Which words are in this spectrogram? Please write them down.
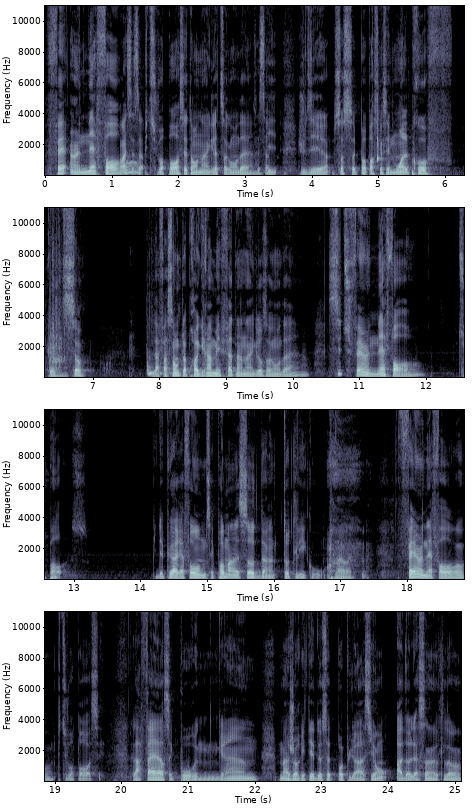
fais un effort, Ouais, puis tu vas passer ton anglais de secondaire. C'est ça. Puis, je veux dire, ça, c'est pas parce que c'est moi le prof que je dis ça. La façon que le programme est fait en anglais au secondaire, si tu fais un effort, tu passes. Puis depuis la réforme, c'est pas mal ça dans tous les cours. Ouais, ouais. Fais un effort, puis tu vas passer. L'affaire, c'est que pour une grande majorité de cette population adolescente-là,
